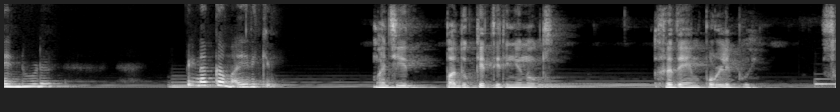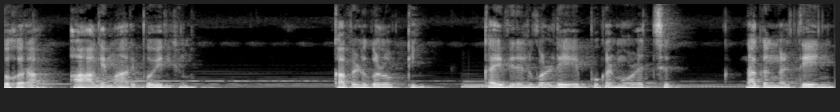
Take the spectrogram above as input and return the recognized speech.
എന്നോട് പിണക്കമായിരിക്കും. മജീദ് പതുക്കെ തിരിഞ്ഞു നോക്കി. ഹൃദയം പൊള്ളിപ്പോയി. സുഹറ ആകെ മാറിപ്പോയിരിക്കുന്നു. കവിളുകൾ ഒട്ടി കൈവിരലുകളുടെ ഏപ്പുകൾ മുഴച്ച് നഖങ്ങൾ തേഞ്ഞ്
